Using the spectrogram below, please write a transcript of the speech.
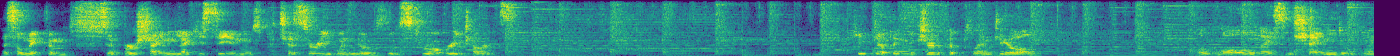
This will make them super shiny like you see in those patisserie windows, those strawberry tarts. Keep dipping, make sure to put plenty on. Want them all nice and shiny, don't we?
